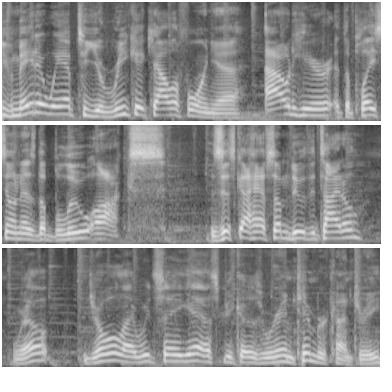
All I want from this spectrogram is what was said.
We've made our way up to Eureka, California, out here at the place known as the Blue Ox. Does this guy have something to do with the title? Well, Joel, I would say yes because we're in timber country.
